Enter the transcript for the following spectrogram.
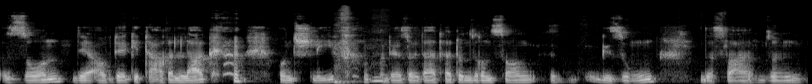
Sohn, der auf der Gitarre lag und schlief. Und der Soldat hat unseren Song äh, gesungen. Das war so ein,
